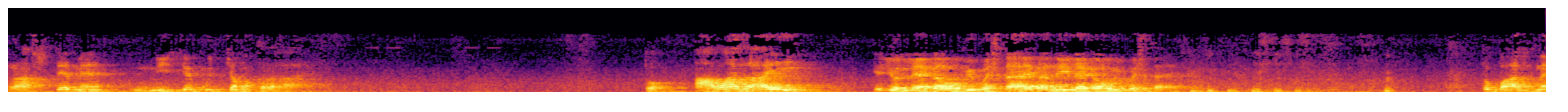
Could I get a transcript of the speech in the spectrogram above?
راستے میں نیچے کچھ چمک رہا ہے۔ تو آواز آئی کہ جو لے گا وہ بھی پچھتائے گا، نہیں لے گا وہ بھی پچھتائے گا۔ تو بعض نے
